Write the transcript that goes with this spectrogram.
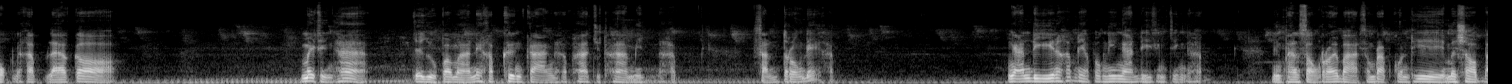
6 นะครับ แล้วก็ ไม่ถึง 5 จะอยู่ประมาณนี้ครับ ครึ่งกลางนะครับ 5.5 มิลนะครับ สันตรงเด้ครับ งานดีนะครับเนี่ยพวกนี้งานดีจริง ๆ นะครับ 1,200 บาทสำหรับคนที่ไม่ชอบใบ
